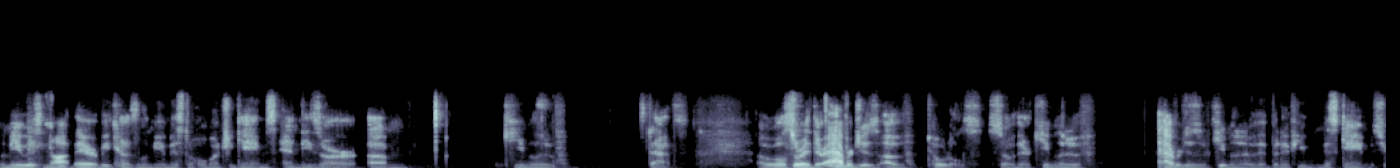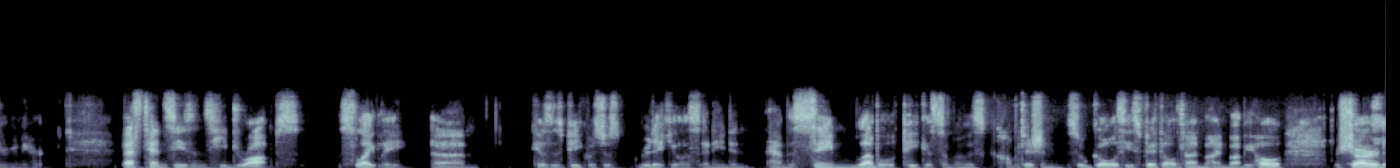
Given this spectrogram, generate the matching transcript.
Lemieux is not there because Lemieux missed a whole bunch of games, and these are um, cumulative stats. Oh, well, sorry, they're averages of totals, so they're cumulative averages of cumulative. But if you miss games, you're going to be hurt. Best ten seasons, he drops slightly um, because his peak was just ridiculous, and he didn't have the same level of peak as some of his competition. So goals, he's fifth all time behind Bobby Hull, Richard,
